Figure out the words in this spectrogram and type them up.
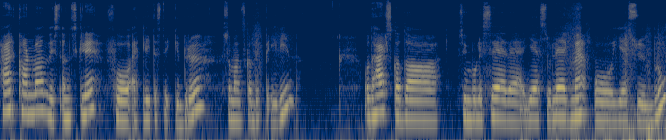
Her kan man, hvis ønskelig, få et lite stykke brød som man skal dyppe i vin. Og det her skal da symbolisere Jesu legeme og Jesu blod.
